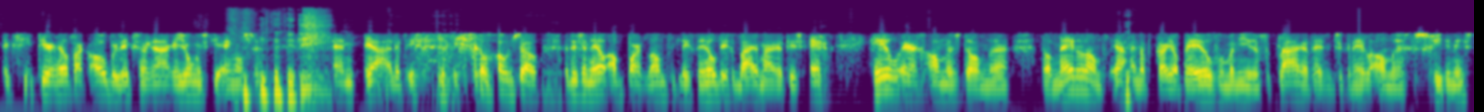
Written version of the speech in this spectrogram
Ik, citeer heel vaak Obelix, en rare jongens die Engelsen. en ja, dat is, dat is gewoon zo. Het is een heel apart land, het ligt er heel dichtbij, maar het is echt heel erg anders dan, eh, dan Nederland. Ja, en dat kan je op heel veel manieren verklaren. Het heeft natuurlijk een hele andere geschiedenis.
